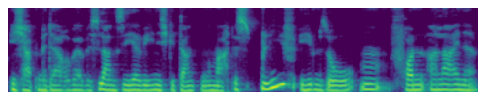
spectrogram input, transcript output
ich habe mir darüber bislang sehr wenig Gedanken gemacht. Es lief ebenso hm, von alleine.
